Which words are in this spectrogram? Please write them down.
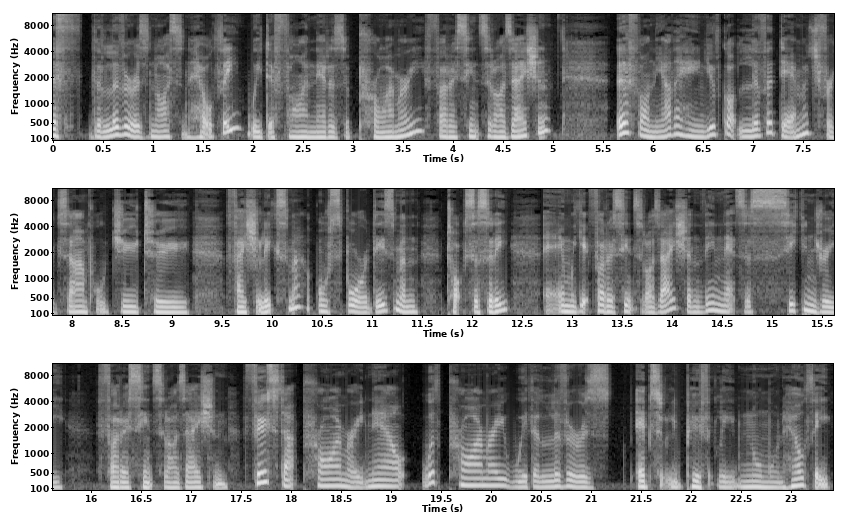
if the liver is nice and healthy, we define that as a primary photosensitization. If, on the other hand, you've got liver damage, for example, due to facial eczema or sporidesmin toxicity, and we get photosensitization, then that's a secondary photosensitization. First up, primary. Now, with primary, where the liver is absolutely perfectly normal and healthy,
